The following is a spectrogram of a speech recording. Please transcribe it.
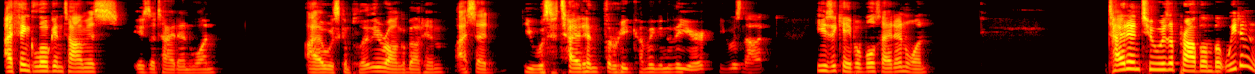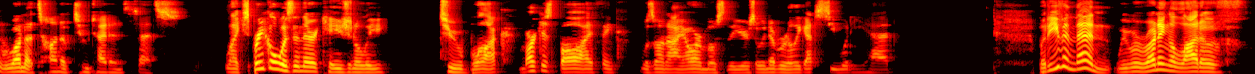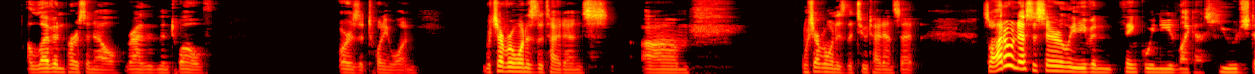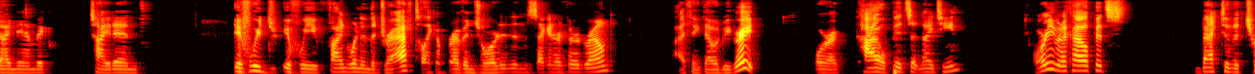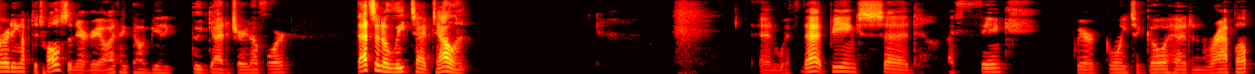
I think Logan Thomas is a tight end one. I was completely wrong about him. I said he was a tight end three coming into the year. He was not. He's a capable tight end one. Tight end two is a problem, but we didn't run a ton of two tight end sets. Like Sprinkle was in there occasionally to block. Marcus Baugh, I think, was on IR most of the year, so we never really got to see what he had. But even then, we were running a lot of 11 personnel rather than 12. Or is it 21? Whichever one is the tight ends. Um, whichever one is the two tight end set. So I don't necessarily even think we need like a huge dynamic tight end. If we if we find one in the draft, like a Brevin Jordan in the second or third round, I think that would be great. Or a Kyle Pitts at 19, or even a Kyle Pitts back to the trading up to 12 scenario. I think that would be a good guy to trade up for. That's an elite type talent. And with that being said, I think we are going to go ahead and wrap up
